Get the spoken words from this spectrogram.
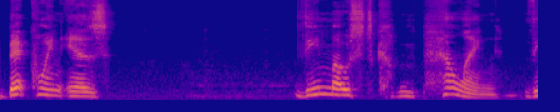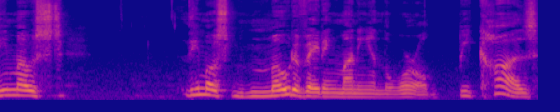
Bitcoin is the most compelling, the most the most motivating money in the world because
